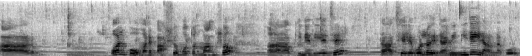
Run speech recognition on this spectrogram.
আর অল্প মানে পাঁচশো মতন মাংস কিনে দিয়েছে। তা ছেলে বলল এটা আমি নিজেই রান্না করব।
